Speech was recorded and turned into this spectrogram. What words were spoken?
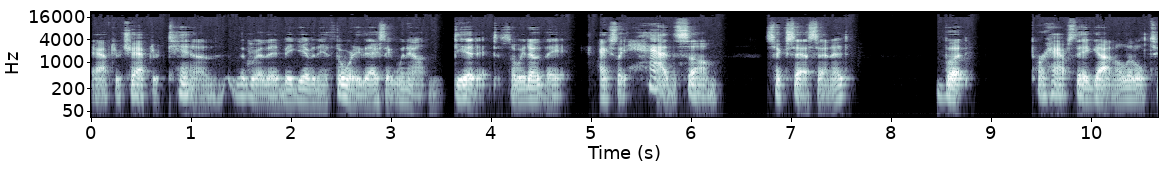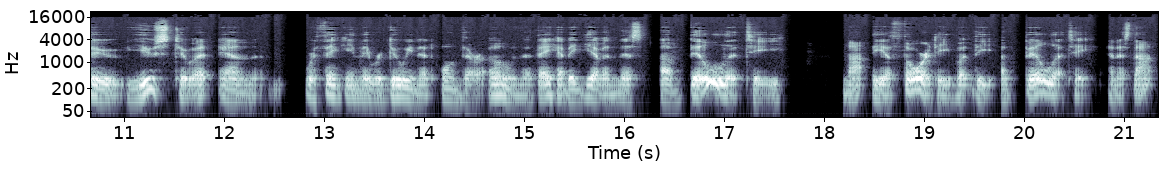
after chapter 10, where they'd be given the authority. They actually went out and did it. So we know they actually had some success in it, but perhaps they had gotten a little too used to it and were thinking they were doing it on their own, that they had been given this ability, not the authority, but the ability. And it's not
